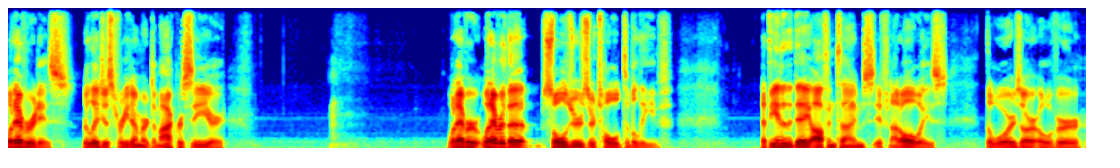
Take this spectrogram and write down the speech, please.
whatever it is, religious freedom or democracy or whatever whatever the soldiers are told to believe. At the end of the day, oftentimes, if not always, the wars are over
